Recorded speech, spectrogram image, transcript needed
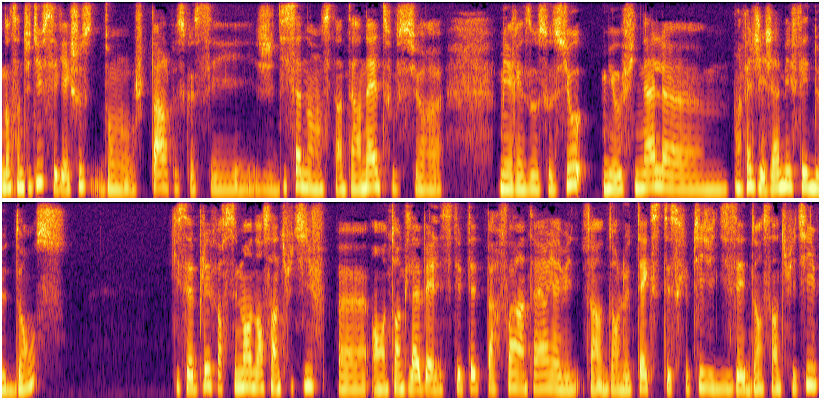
danse intuitive, c'est quelque chose dont je parle parce que c'est, je dis ça dans mon site internet ou sur euh, mes réseaux sociaux. Mais au final, euh, en fait, j'ai jamais fait de danse qui s'appelait forcément danse intuitive euh, en tant que label. C'était peut-être parfois à l'intérieur, il y avait, enfin dans le texte descriptif, il disait danse intuitive,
